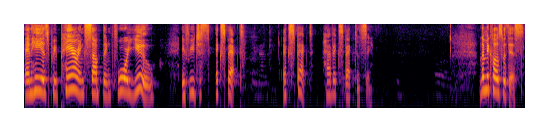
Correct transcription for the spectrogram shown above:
And He is preparing something for you if you just expect. Expect. Have expectancy. Let me close with this.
